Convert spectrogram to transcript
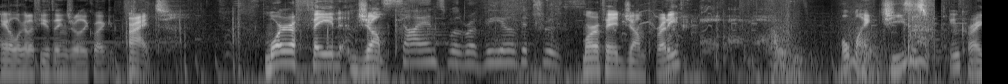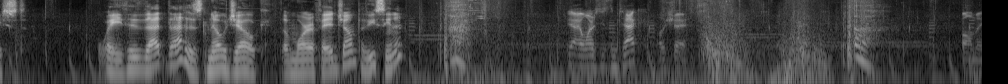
I gotta look at a few things really quick. All right, Moira Fade jump. Science will reveal the truth. Moira Fade jump. Ready? Oh my Jesus fucking Christ. Wait, dude, that that is no joke. The Moira Fade jump. Have you seen it? Yeah, I want to see some tech. I'll show you. Follow me.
